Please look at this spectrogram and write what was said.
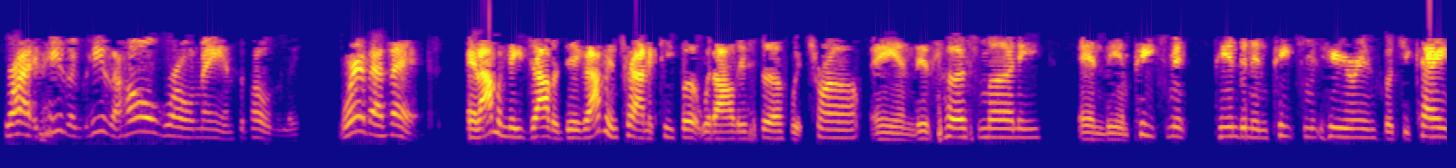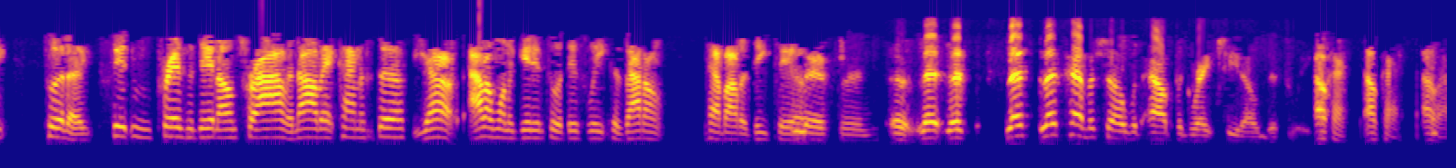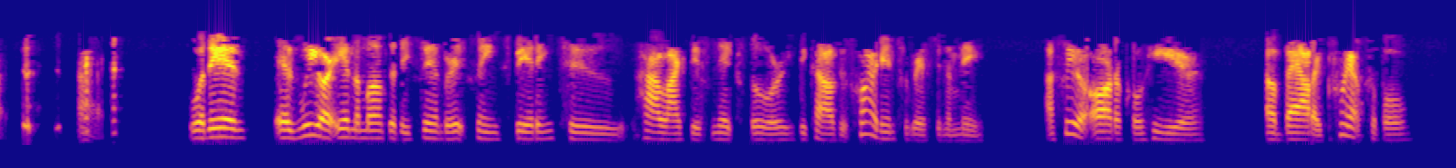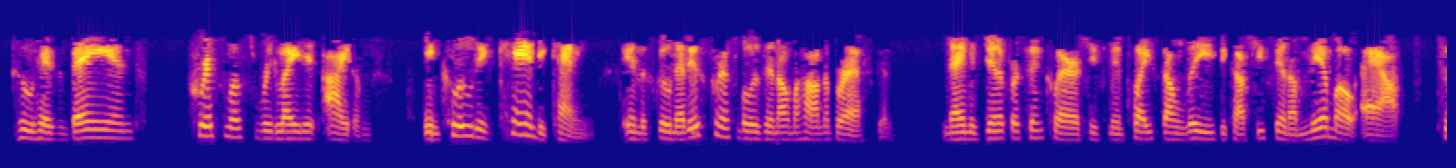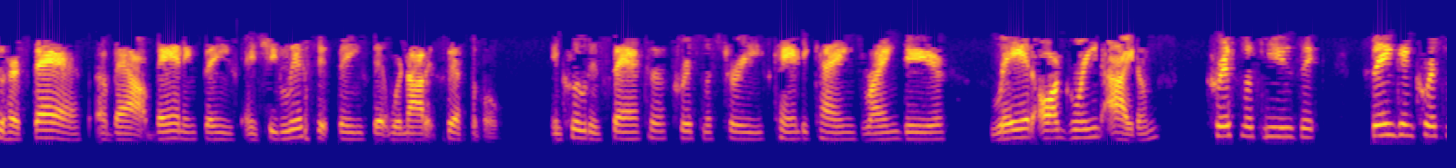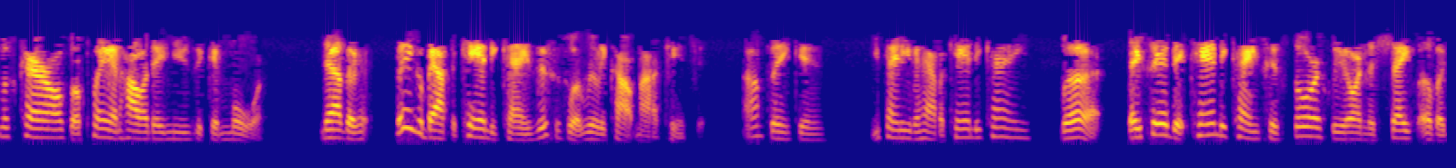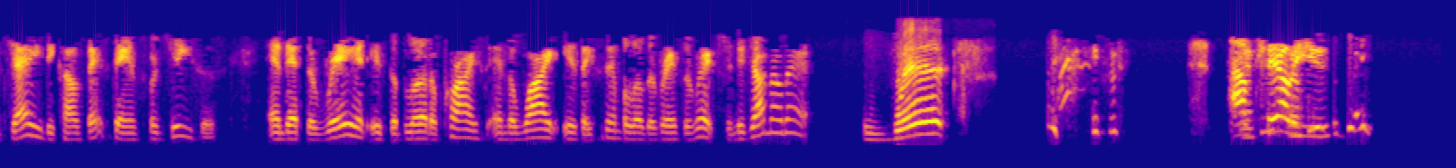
right. He's a he's a whole grown man supposedly. Worry about that. And I'm gonna need y'all to dig. I've been trying to keep up with all this stuff with Trump and this hush money and the impeachment, pending impeachment hearings, but you can't put a sitting president on trial and all that kind of stuff. Y'all, I don't want to get into it this week because I don't have all the details. Listen, uh, let let's let's let's have a show without the great Cheeto this week. Okay, okay, all right, all right. Well then, as we are in the month of December, it seems fitting to highlight this next story because it's quite interesting to me. I see an article here about a principal who has banned Christmas related items, including candy canes in the school. Now this principal is in Omaha, Nebraska. Name is Jennifer Sinclair. She's been placed on leave because she sent a memo out to her staff about banning things and she listed things that were not acceptable, including Santa, Christmas trees, candy canes, reindeer, red or green items, Christmas music, singing Christmas carols or playing holiday music and more. Now the thing about the candy canes, this is what really caught my attention. I'm thinking, you can't even have a candy cane? But they said that candy canes historically are in the shape of a J because that stands for Jesus. And that the red is the blood of Christ and the white is a symbol of the resurrection. Did y'all know that? What? I'm telling you.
